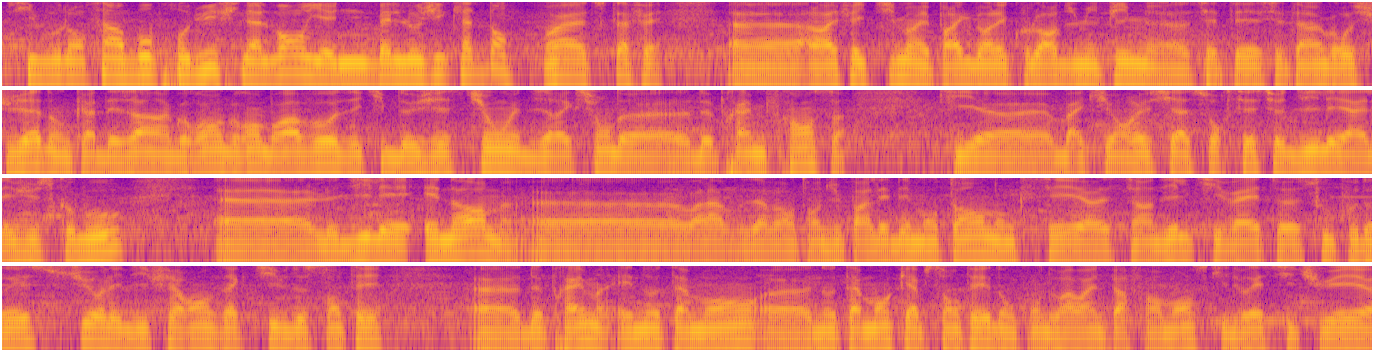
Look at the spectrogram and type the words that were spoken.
si vous lancez un beau produit finalement Il y a une belle logique là-dedans? Oui, tout à fait. alors effectivement, il paraît que dans les couloirs du MIPIM, c'était c'était un gros sujet. Donc déjà un grand grand bravo aux équipes de gestion et de direction de, Prime France qui, euh, bah, ont réussi à sourcer ce deal et à aller jusqu'au bout. Euh, le deal est énorme. Euh, vous avez entendu parler des montants. Donc c'est un deal qui va être saupoudré sur les différents actifs de santé de Prime et notamment, notamment Cap Santé. Donc on doit avoir une performance qui devrait se situer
